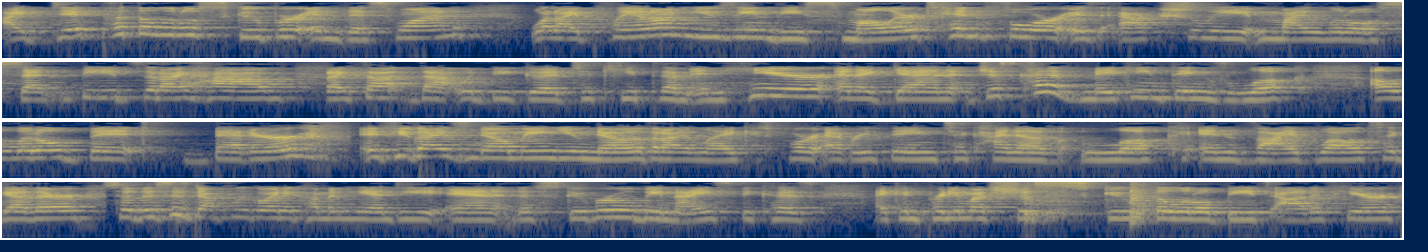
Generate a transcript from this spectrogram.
I did put the little scooper in this one. What I plan on using the smaller tin for is actually my little scent beads that I have. I thought that would be good to keep them in here. And again, just kind of making things look a little bit better. If you guys know me, you know that I like for everything to kind of look and vibe well together. So this is definitely going to come in handy and the scooper will be nice because I can pretty much just scoop the little beads out of here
